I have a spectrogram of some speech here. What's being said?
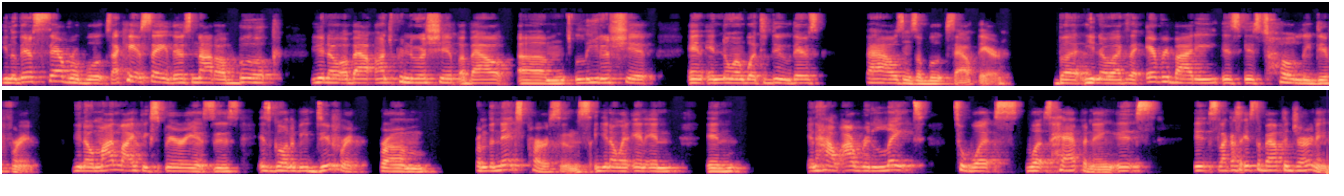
you know there's several books i can't say there's not a book you know about entrepreneurship about um, leadership and, and knowing what to do there's thousands of books out there. But you know, like I said, everybody is is totally different. You know, my life experiences is is going to be different from from the next person's, you know, and in in in how I relate to what's what's happening. It's it's like I said, it's about the journey.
